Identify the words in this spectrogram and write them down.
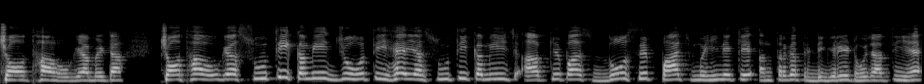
चौथा हो गया बेटा। चौथा हो गया, सूती कमीज जो होती है, या सूती कमीज आपके पास दो से पाँच महीने के अंतर्गत डिग्रेड हो जाती है।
